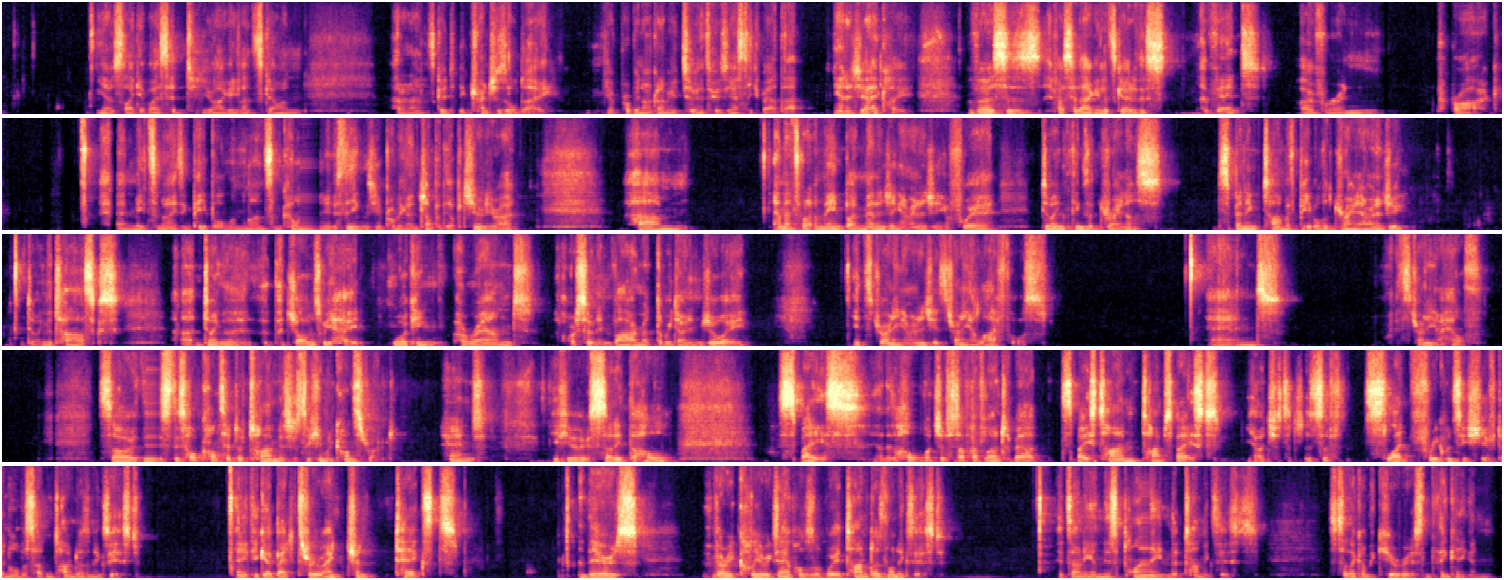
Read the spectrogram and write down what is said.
you know, it's like if I said to you, Agi, let's go and, I don't know, let's go dig trenches all day. You're probably not going to be too enthusiastic about that energetically. Versus if I said, Agi, let's go to this event over in Prague and meet some amazing people and learn some cool new things, you're probably going to jump at the opportunity, right? Um, and that's what I mean by managing our energy. If we're doing things that drain us, spending time with people that drain our energy, doing the tasks, uh, doing the, the, the jobs we hate, working around or a certain environment that we don't enjoy, it's draining our energy, it's draining our life force. And it's draining our health. So this this whole concept of time is just a human construct, and if you've ever studied the whole space, know, there's a whole bunch of stuff I've learned about space, time, time, space. You know, it's just a, it's a slight frequency shift, and all of a sudden time doesn't exist. And if you go back through ancient texts, there's very clear examples of where time does not exist. It's only in this plane that time exists. So that got me curious and thinking. And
